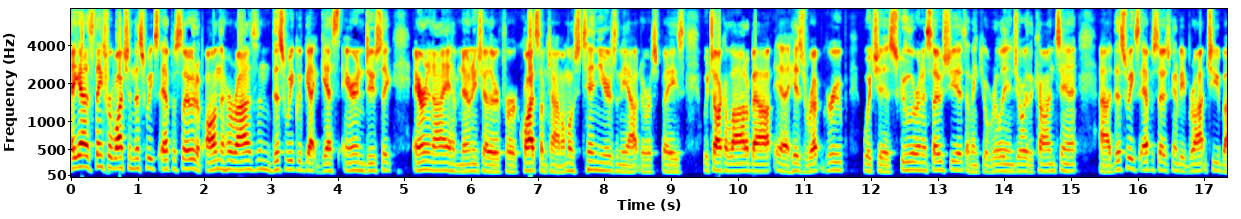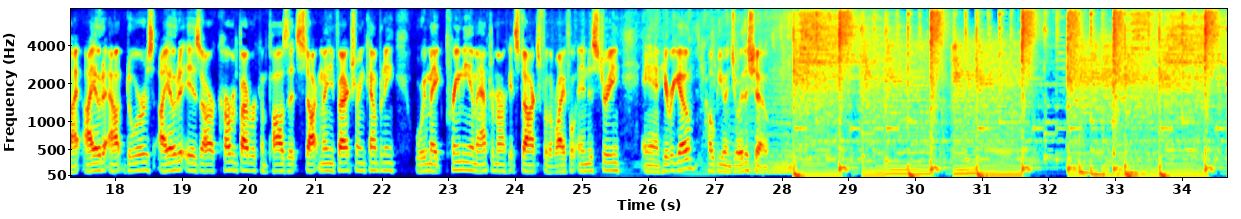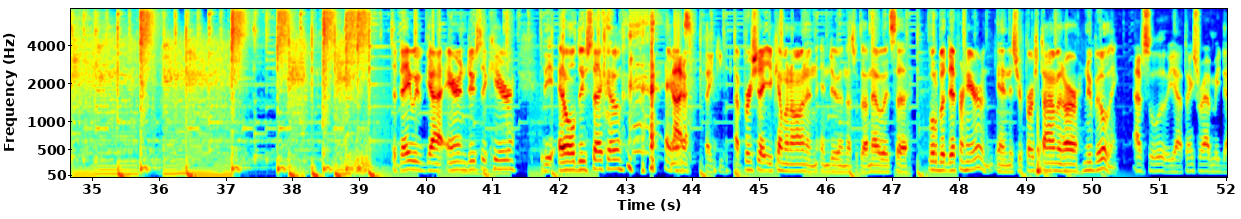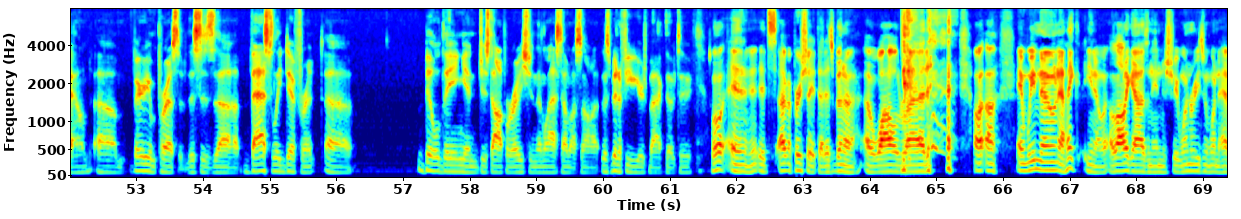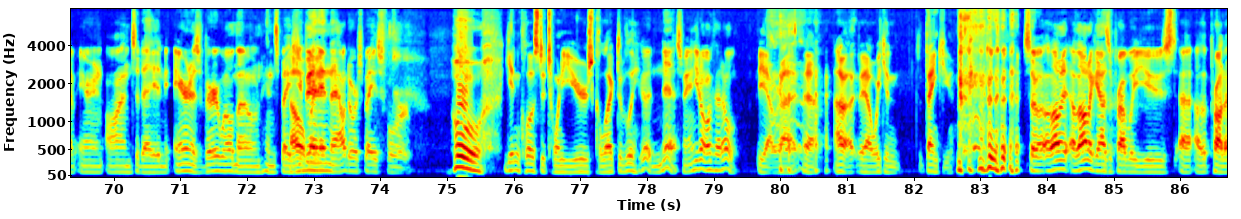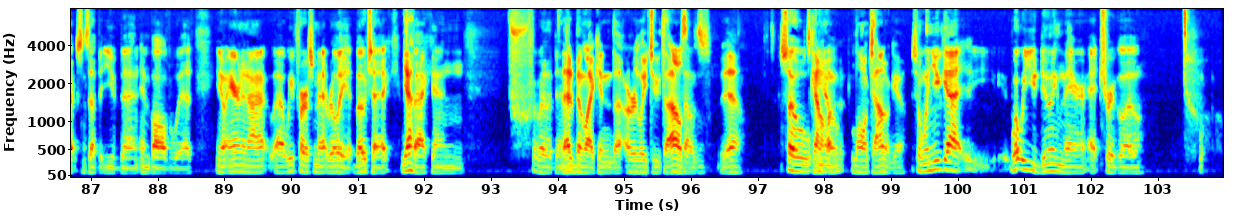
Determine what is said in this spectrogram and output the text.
Hey guys, thanks for watching this week's episode of On the Horizon. This week we've got guest Aaron Dusek. Aaron and I have known each other for quite some time, almost 10 years in the outdoor space. We talk a lot about uh, his rep group, which is Schooler and Associates. I think you'll really enjoy the content. Uh, this week's episode is going to be brought to you by Iota Outdoors. Iota is our carbon fiber composite stock manufacturing company where we make premium aftermarket stocks for the rifle industry. And here we go. Hope you enjoy the show. Today we've got Aaron Dusek here, the El Duseco. Nice. Thank you. I appreciate you coming on and, and doing this with us. I know it's a little bit different here, and, and it's your first time at our new building. Absolutely. Yeah. Thanks for having me down. Um, very impressive. This is uh, vastly different uh, building and just operation than last time I saw it. It's been a few years back though too. Well, and it's I appreciate that. It's been a, a wild ride, uh, uh, and we've known. I think you know a lot of guys in the industry. One reason we wanted to have Aaron on today. I mean, Aaron is very well known in space. Oh, You've been man. in the outdoor space for Oh, getting close to 20 years collectively. goodness, man. You don't look that old. Yeah. Right. yeah. Uh, yeah. We can. Thank you. So a lot of a lot of guys have probably used uh, other products and stuff that you've been involved with. You know, Aaron and I uh, we first met really at Bowtech Yeah. back in what have been? that had been like in the early 2000s. Yeah. so It's kind of know, a long time ago. so when you got what were you doing there at Truglo?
